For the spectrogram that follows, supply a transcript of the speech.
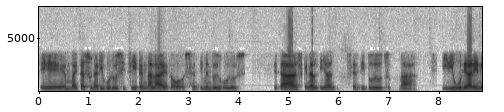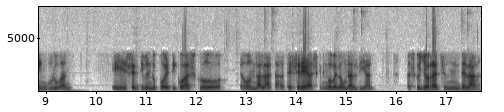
E, maitasunari buruz hitz egiten dala edo sentimendui buruz. Eta azken aldian sentitu dut ba, irigunearen inguruan e, sentimendu poetiko asko egon dala. Eta ez ere azkenengo belaunaldian asko jorratzen dela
